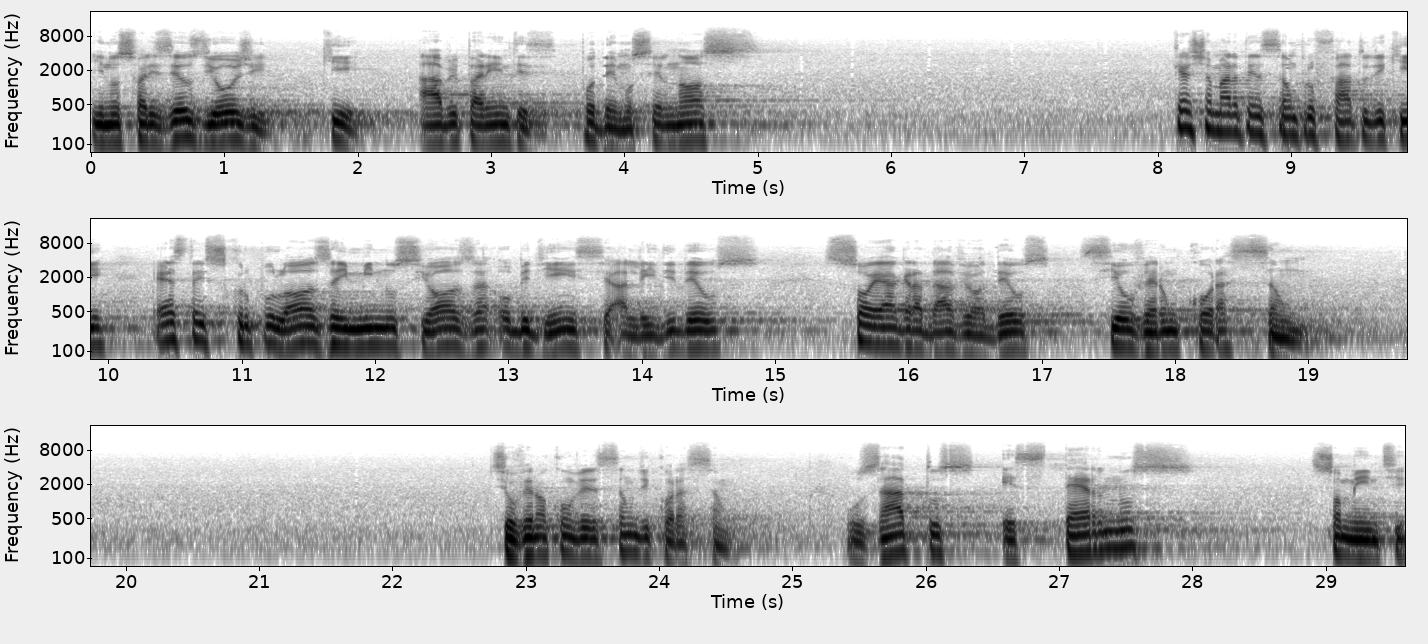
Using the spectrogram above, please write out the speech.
E nos fariseus de hoje, que, abre parênteses, podemos ser nós, quero chamar atenção para o fato de que esta escrupulosa e minuciosa obediência à lei de Deus só é agradável a Deus se houver um coração. Se houver uma conversão de coração. Os atos externos, somente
